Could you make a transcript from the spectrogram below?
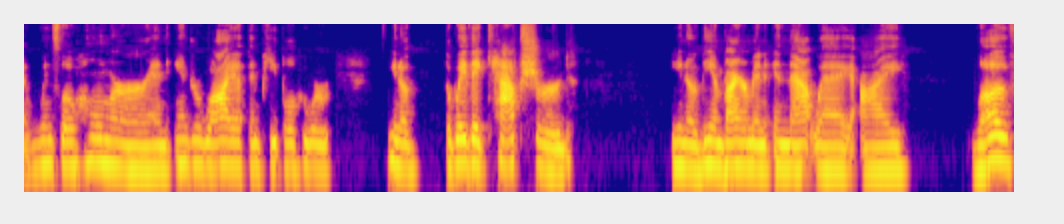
Winslow Homer and Andrew Wyeth and people who were, you know, the way they captured, you know, the environment in that way. I love,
